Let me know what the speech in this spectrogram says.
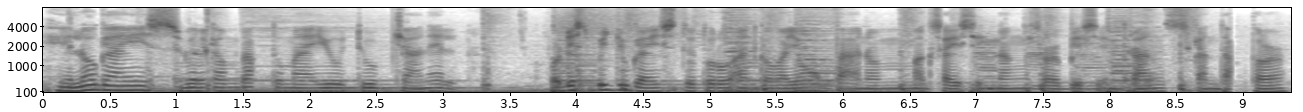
Hello guys! Welcome back to my YouTube channel. For this video guys, tuturuan ko kayo kung paano mag-sizing ng service entrance conductor.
